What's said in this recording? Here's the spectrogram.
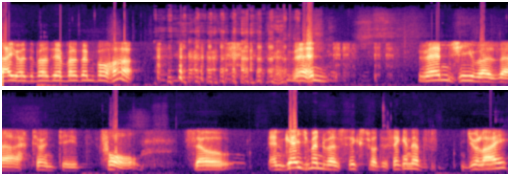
I was the birthday present for her. when when she was uh, 24. So engagement was fixed for the 2nd of July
